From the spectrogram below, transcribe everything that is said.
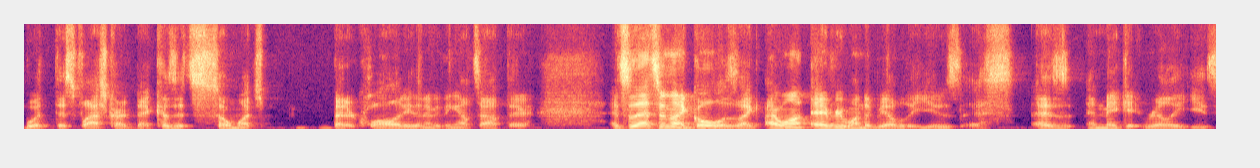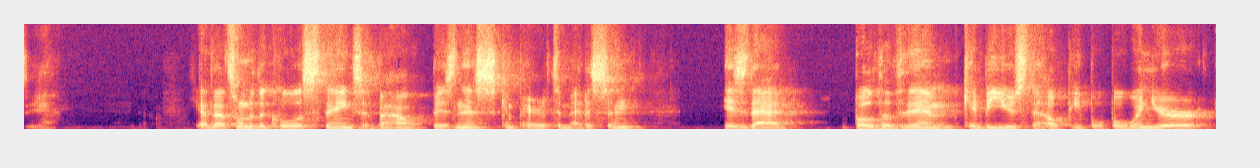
with this flashcard deck because it's so much better quality than everything else out there. And so that's been my goal is like i want everyone to be able to use this as and make it really easy. Yeah that's one of the coolest things about business compared to medicine is that both of them can be used to help people. But when you're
